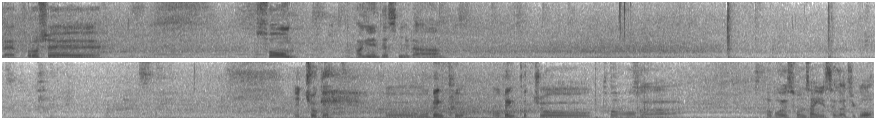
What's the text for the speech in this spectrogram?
네, 포르쉐 소음 확인이 됐습니다. 이쪽에 그 우뱅크 우뱅크 쪽 터보가 터보에 손상이 있어가지고 뭐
